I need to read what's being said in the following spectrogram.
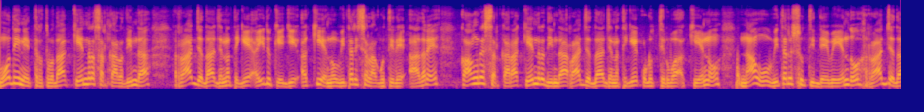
ಮೋದಿ ನೇತೃತ್ವದ ಕೇಂದ್ರ ಸರ್ಕಾರದಿಂದ ರಾಜ್ಯದ ಜನತೆಗೆ ಐದು ಕೆಜಿ ಅಕ್ಕಿಯನ್ನು ವಿತರಿಸಲಾಗುತ್ತಿದೆ. ಆದರೆ ಕಾಂಗ್ರೆಸ್ ಸರ್ಕಾರ ಕೇಂದ್ರದಿಂದ ರಾಜ್ಯದ ಜನತೆಗೆ ಕೊಡುತ್ತಿರುವ ಅಕ್ಕಿಯನ್ನು ನಾವು ವಿತರಿಸುತ್ತಿದ್ದೇವೆ ಎಂದು ರಾಜ್ಯದ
